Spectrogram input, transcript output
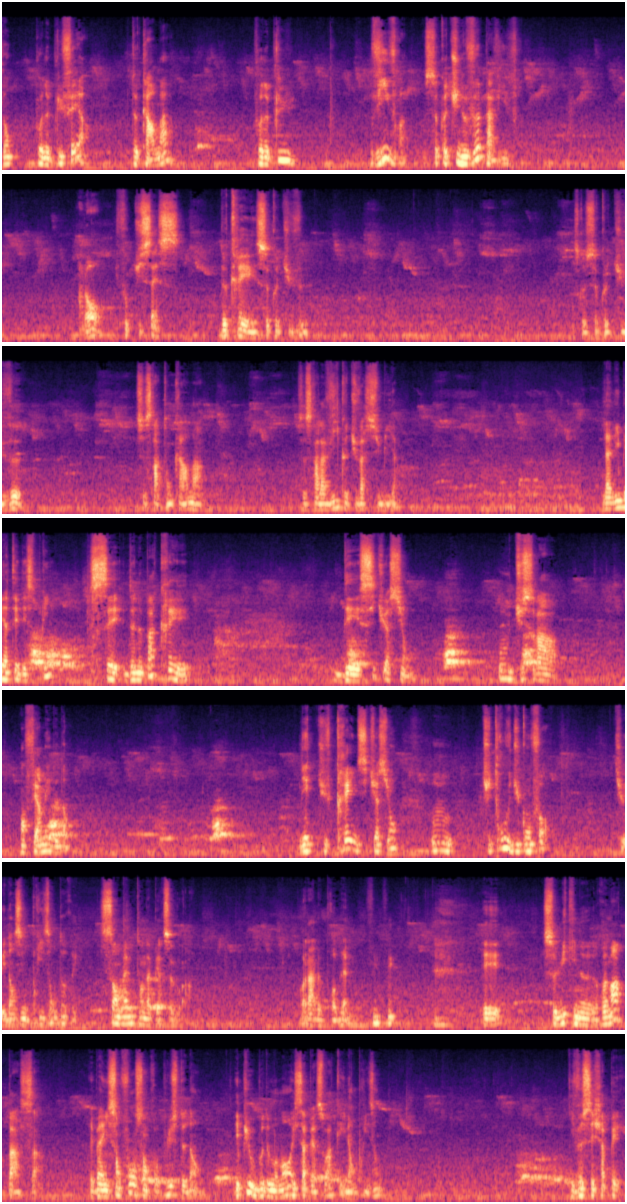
Donc, pour ne plus faire de karma, ne plus vivre ce que tu ne veux pas vivre, alors il faut que tu cesses de créer ce que tu veux. Parce que ce que tu veux, ce sera ton karma. Ce sera la vie que tu vas subir. La liberté d'esprit, c'est de ne pas créer des situations où tu seras enfermé dedans. Que tu crées une situation où tu trouves du confort, tu es dans une prison dorée, sans même t'en apercevoir. Voilà le problème. Et celui qui ne remarque pas ça, eh bien, il s'enfonce encore plus dedans. Et puis au bout d'un moment, il s'aperçoit qu'il est en prison. Il veut s'échapper.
